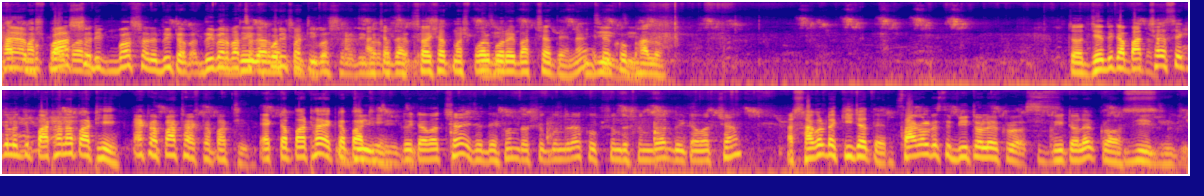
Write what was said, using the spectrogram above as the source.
সাত হ্যাঁ মাস পর বাৎসরিক বছরে দুইটা দুইবার বাচ্চা পরিপাটি বছরে দুইবার আচ্ছা। ছয় সাত মাস পর পরে বাচ্চা দেয় না এটা খুব ভালো। তো যে দুইটা বাচ্চা আছে এগুলো কি পাঠা না পাঠি? একটা পাঠা একটা পাঠি। একটা পাঠা একটা পাঠি। দুইটা বাচ্চা এই যে দেখুন দর্শক বন্ধুরা খুব সুন্দর সুন্দর দুইটা বাচ্চা। আর ছাগলটা কি জাতের? ছাগলটা হচ্ছে বিটলের ক্রস। বিটলের ক্রস। জি জি জি।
